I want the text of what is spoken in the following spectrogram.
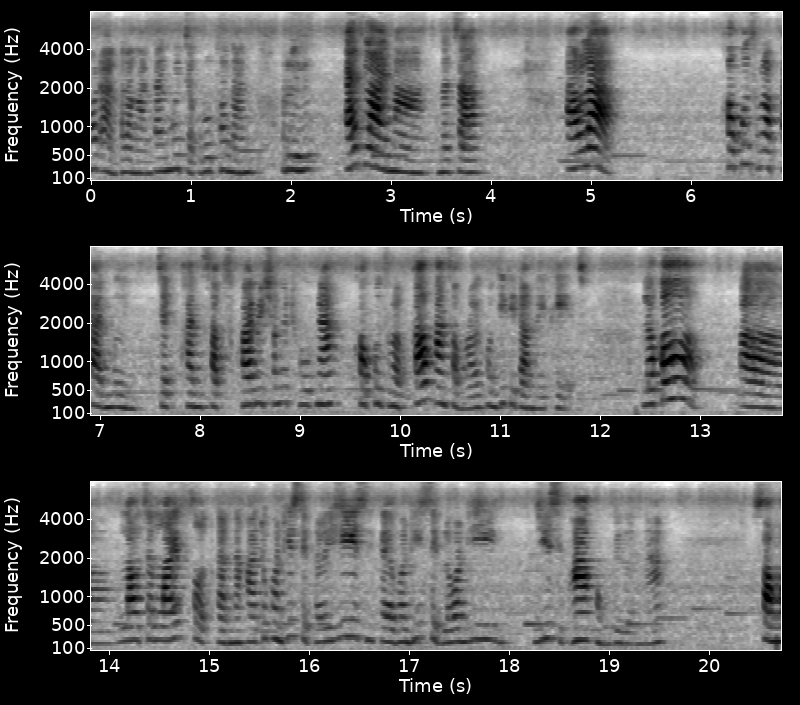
มดอ่านพลังงานด้านมืดจากรูปเท่านั้น หรือแอดไลน์มานะจ๊ะ เอาล่ะ ขอบคุณสำหรับ 87,000 subscribe ในช่อง YouTube นะ ขอบคุณสำหรับ 9,200 คนที่ติดตามในเพจ แล้วก็เราจะไลฟ์สดกันนะคะ ทุกวันที่ 10 และ20เอ่วันที่ 10 และวันที่ 25 ของเดือนนะ สอง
